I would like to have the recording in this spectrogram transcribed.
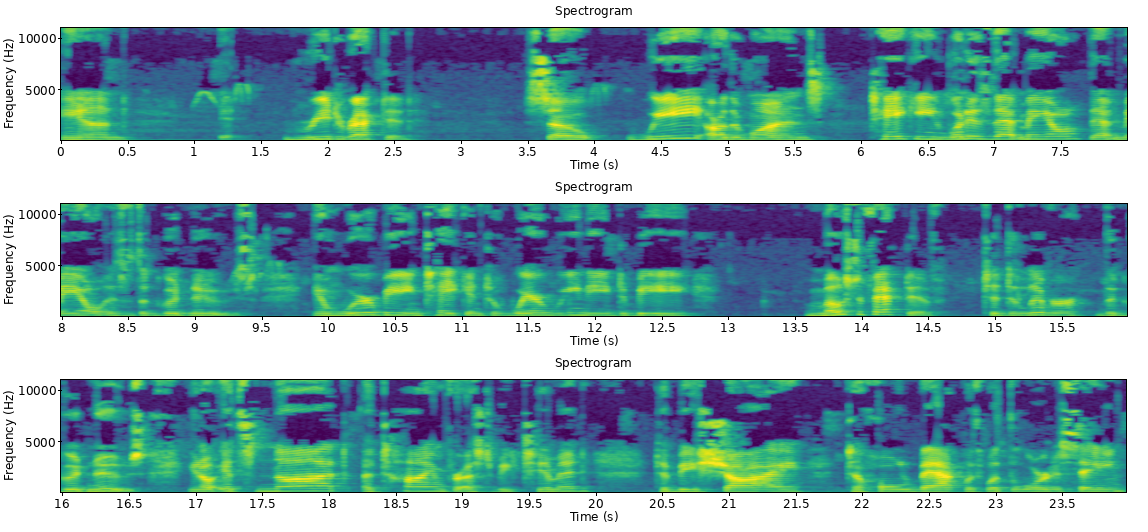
and it, redirected. So we are the ones taking, what is that mail? That mail is the good news and we're being taken to where we need to be most effective to deliver the good news. You know, it's not a time for us to be timid, to be shy, to hold back with what the Lord is saying.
